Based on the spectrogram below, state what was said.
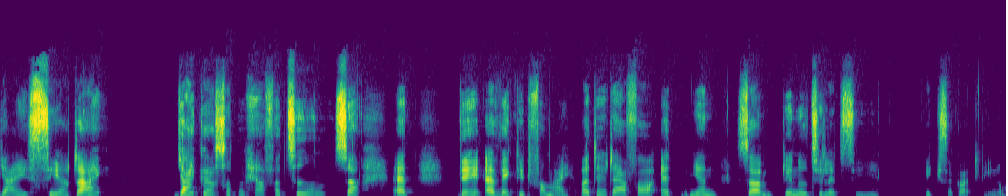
jeg ser dig. Jeg gør sådan her for tiden, så at det er vigtigt for mig. Og det er derfor, at Jan så bliver nødt til at sige, ikke så godt lige nu.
